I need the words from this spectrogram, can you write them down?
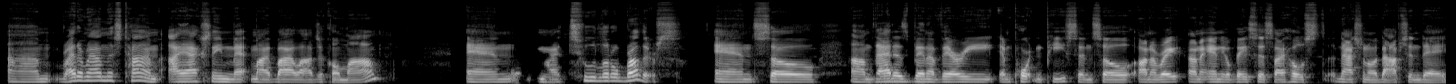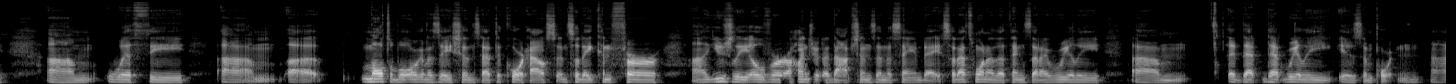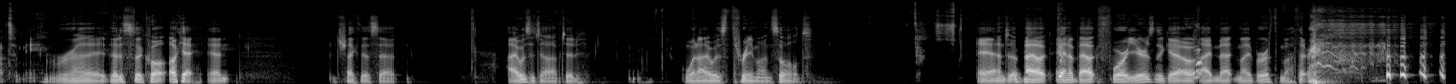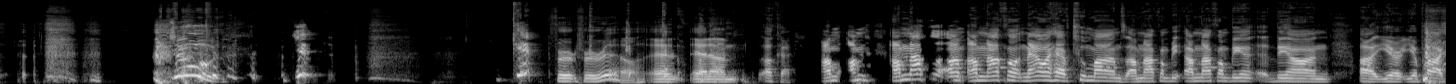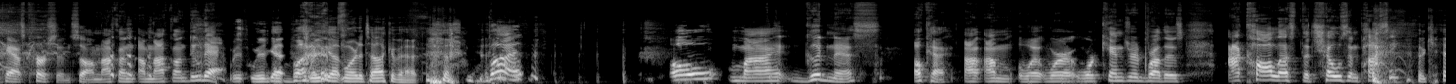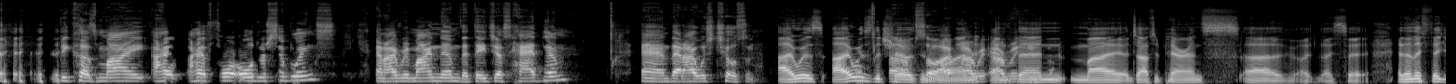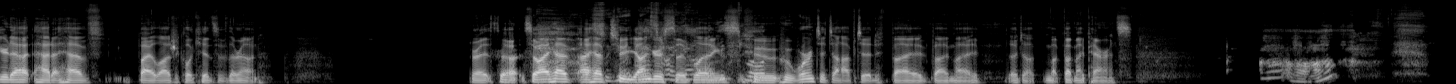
um, right around this time, I actually met my biological mom and my two little brothers. And so um, that has been a very important piece. And so on a rate, on an annual basis, I host National Adoption Day um, with the um, uh, multiple organizations at the courthouse, and so they confer uh, usually over hundred adoptions in the same day. So that's one of the things that I really um, that that really is important uh, to me. Right. That is so cool. Okay, and check this out. I was adopted when I was three months old, and about and about four years ago, I met my birth mother. Dude, get get for for real, and and um. Okay. I'm I'm I'm not I'm, I'm not gonna now I have two moms I'm not going to be I'm not to be be on uh, your your podcast cursing so I'm not gonna I'm not going to do that. We've, we've got but, we've got more to talk about. but oh my goodness. Okay, I, am we're, we're kindred brothers. I call us the chosen posse. okay. Because my I have I have four older siblings and I remind them that they just had them and that I was chosen. I was I was the um, chosen um, so one, I, I re, and re, then my adopted parents, uh, I, I said, and then they figured out how to have biological kids of their own. Right. So so I have I have so two younger siblings who who weren't adopted by by my, by my parents. Aww.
